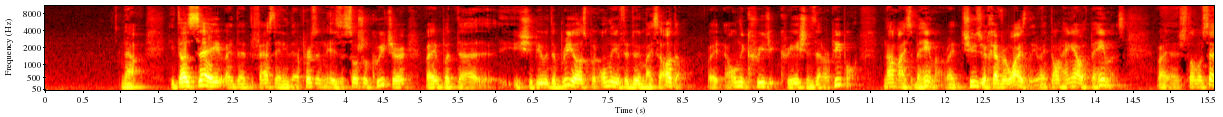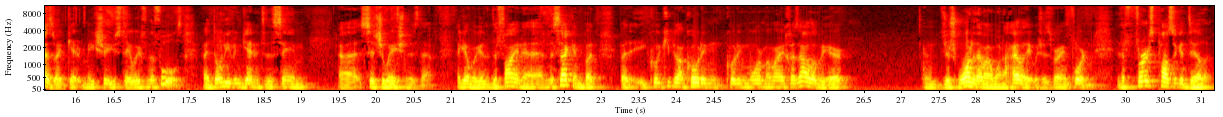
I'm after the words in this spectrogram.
Now he does say right that fascinating that a person is a social creature, right? But uh, you should be with the brios, but only if they're doing ma'isa adam, right? Only cre- creations that are people, not ma'isa behema, right? Choose your chevra wisely, right? Don't hang out with behemoths, right? Shlomo says, right? Get make sure you stay away from the fools, right? Don't even get into the same uh, situation as them. Again, we're going to define it in a second, but but he keeps on quoting quoting more Mamari Chazal over here, and just one of them I want to highlight, which is very important. The first pasuk in Tehillim.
